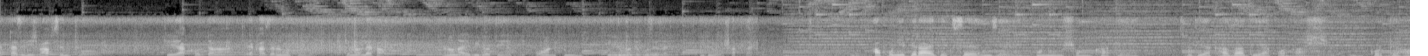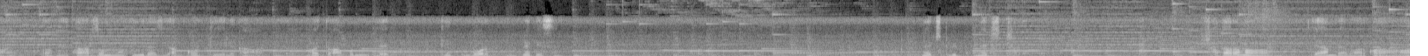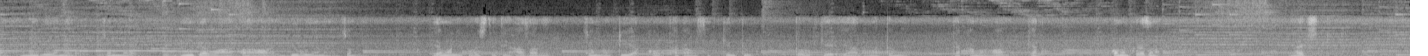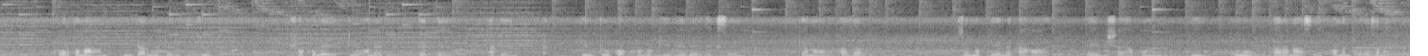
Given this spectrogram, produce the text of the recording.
একটা জিনিস ভাবছেন কি? কে অক্ষরটা এক হাজারের মধ্যে কেন লেখা হয়? কেননা এই ভিডিওতে ওয়ান টু থ্রির মধ্যে বুঝে যাবে, ভিডিও সাথে থাকে আপনি প্রায় দেখছেন যে কোনো সংখ্যাকে যদি এক হাজার দিয়ে প্রকাশ করতে হয়, তবে তার জন্য ইংরেজি অক্ষরকে লেখা হয়। হয়তো আপনি এক দিকবর লিখেছেন নেক্সট নেক্সট সাধারণ এম ব্যবহার করা হয় মিলিয়নের জন্য বি ব্যবহার করা হয় বিলিয়নের জন্য। এমনই পরিস্থিতি হাজারের জন্য টি অক্ষর থাকা উচিত। কিন্তু তো কে এর মাধ্যমে দেখানো হয়? কেন? কমেন্ট করে জানাবেন। নেক্সট বর্তমান ইন্টারনেটের যুগ। সকলে একটি অনেক দেখে থাকেন, কিন্তু কখনো কি ভেবে দেখছেন কেন হাজার জন্য কে লেখা হয়? এই বিষয়ে আপনার কি কোনো ধারণা আছে? কমেন্ট করে জানাবেন।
